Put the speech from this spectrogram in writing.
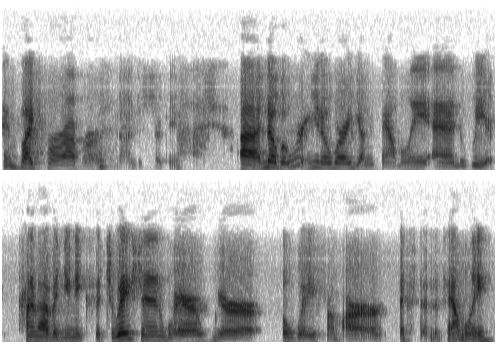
Seems like forever. No, I'm just joking. Uh, no, but we're you know we're a young family and we kind of have a unique situation where we're away from our extended family.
